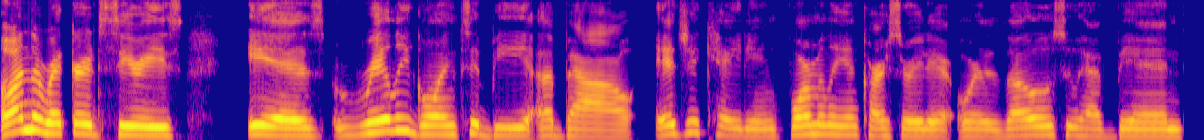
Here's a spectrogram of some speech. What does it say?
on the record series is really going to be about educating formerly incarcerated or those who have been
